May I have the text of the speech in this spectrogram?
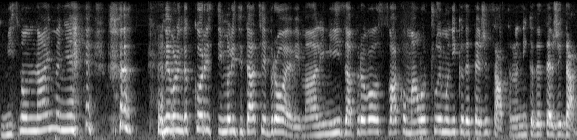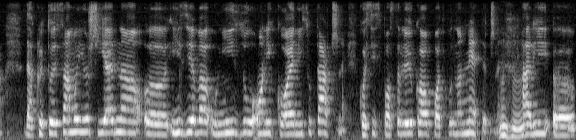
Mi smo najmanje ne volim da koristim licitacije brojevima, ali mi zapravo svako malo čujemo nikada teži sastanak, nikada teži dan. Dakle, to je samo još jedna uh, izjava u nizu onih koje nisu tačne, koje se ispostavljaju kao potpuno netečne. Mm -hmm. Ali uh,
